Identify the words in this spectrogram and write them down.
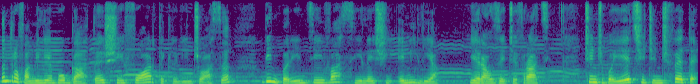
într-o familie bogată și foarte credincioasă, din părinții Vasile și Emilia. Erau zece frați, cinci băieți și cinci fete,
